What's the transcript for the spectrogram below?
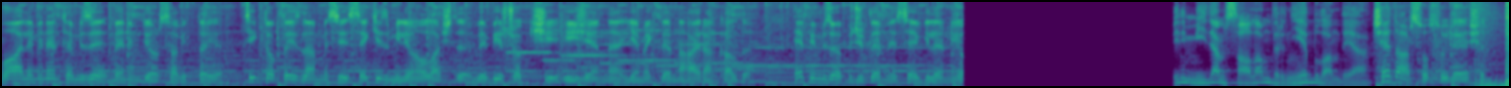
Bu alemin en temizi benim diyor Sabit dayı. TikTok'ta izlenmesi 8 milyona ulaştı ve birçok kişi hijyenine, yemeklerine hayran kaldı. Hepimize öpücüklerini, sevgilerini Benim midem sağlamdır. Niye bulandı ya? Cheddar sosuyla yaşadı.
